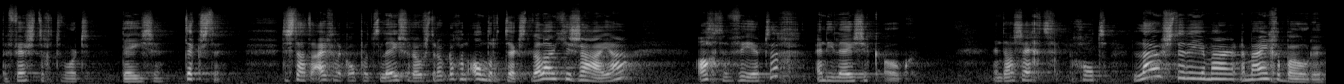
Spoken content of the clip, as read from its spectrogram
bevestigd wordt, deze teksten? Er staat eigenlijk op het leesrooster ook nog een andere tekst, wel uit Jezaja 48, en die lees ik ook. En daar zegt God, luister je maar naar mijn geboden.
